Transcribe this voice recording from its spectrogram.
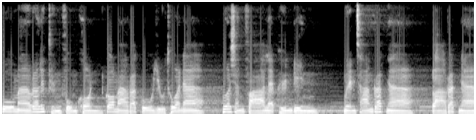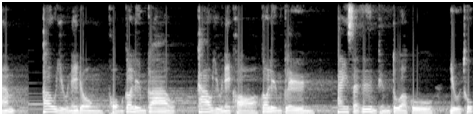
กูมาระลึกถึงฝูงคนก็มารักกูอยู่ทั่วหน้า ทั่วชั้นฟ้าและพื้นดิน เหมือนช้างรักงา ปลารักน้ำเข้าอยู่ในดง ผมก็ลืมกล้าว ข้าวอยู่ในคอก็ลืมกลืน ให้สะอื้นถึงตัวกู อยู่ทุก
